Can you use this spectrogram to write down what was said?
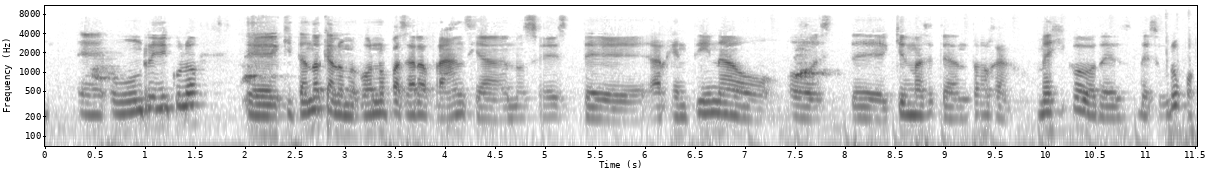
eh, un ridículo. Eh, quitando que a lo mejor no pasara Francia, no sé, este, Argentina o, o este, ¿quién más se te antoja? México de, de su grupo.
